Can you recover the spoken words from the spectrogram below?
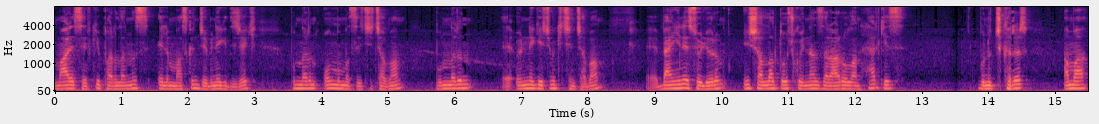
maalesef ki paralarınız Elon Musk'ın cebine gidecek. Bunların olmaması için çabam. Bunların e, önüne geçmek için çabam. E, ben yine söylüyorum. İnşallah Dogecoin'den zararı olan herkes bunu çıkarır. Ama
